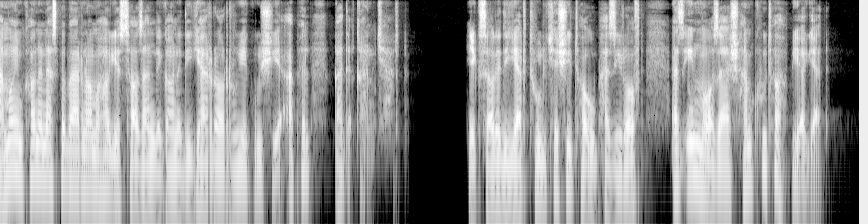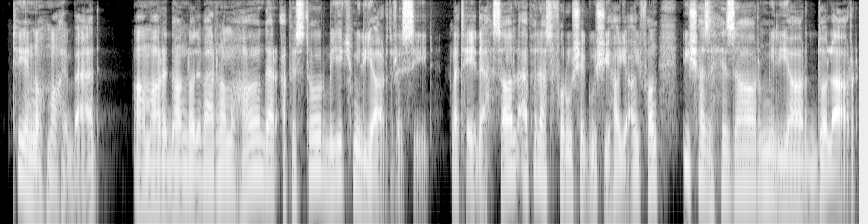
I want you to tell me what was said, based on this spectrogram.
اما امکان نصب برنامه های سازندگان دیگر را روی گوشی اپل قدغن کرد. یک سال دیگر طول کشید تا او پذیرفت از این موضعش هم کوتاه بیاید. طی نه ماه بعد آمار دانلود برنامه ها در اپستور به یک میلیارد رسید و طی ده سال اپل از فروش گوشی های آیفون بیش از هزار میلیارد دلار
